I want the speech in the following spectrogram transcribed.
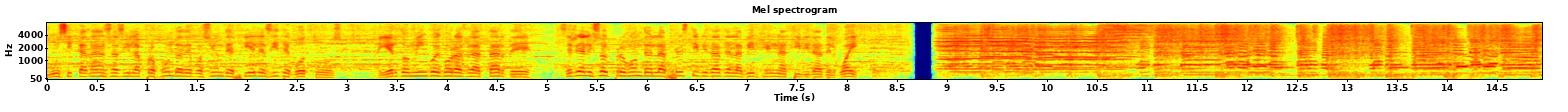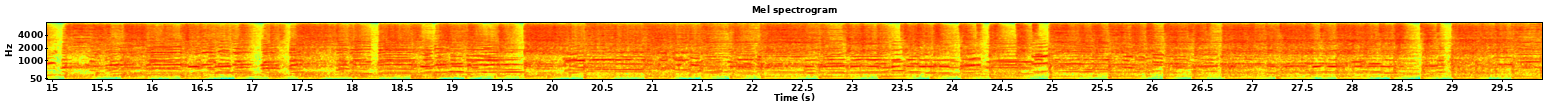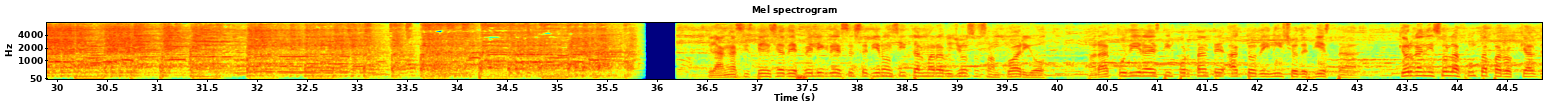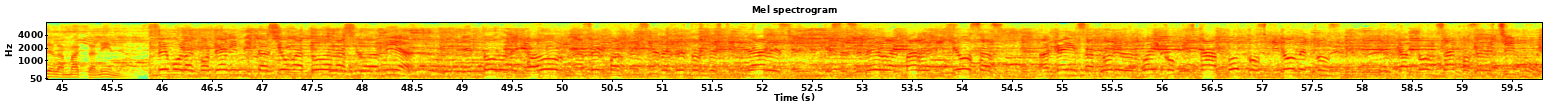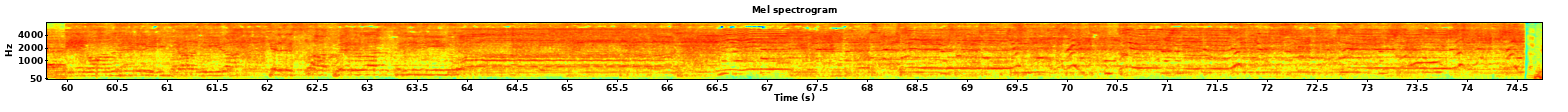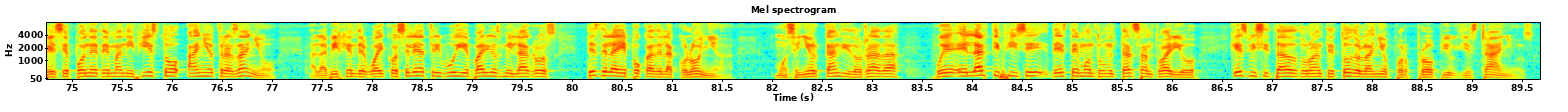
música, danzas y la profunda devoción de fieles y devotos, ayer domingo en horas de la tarde se realizó el pregón de la festividad de la Virgen Natividad del Huayco. Gran asistencia de feligreses se dieron cita al maravilloso santuario para acudir a este importante acto de inicio de fiesta que organizó la Junta Parroquial de la Magdalena. Hacemos la cordial invitación a toda la ciudadanía de todo el Ecuador a ser partícipes de estas festividades que se celebran más religiosas acá en el Santuario del Huayco que está a pocos kilómetros del cantón San José de Chimbo. Fe se pone de manifiesto año tras año. A la Virgen del Huayco se le atribuye varios milagros desde la época de la colonia. Monseñor Cándido Rada fue el artífice de este monumental santuario que es visitado durante todo el año por propios y extraños.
